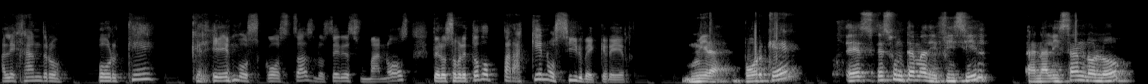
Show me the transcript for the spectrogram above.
Alejandro, ¿por qué creemos cosas los seres humanos? Pero sobre todo, ¿para qué nos sirve creer? Mira, ¿por qué? Es, es un tema difícil. Analizándolo,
